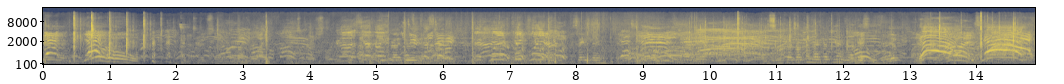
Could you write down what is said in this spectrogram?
Back! Yes! Oh! Big clear, big clear! Same thing. Yes! Coach, I'll come back up here and go. Yep. Yes! Yes!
